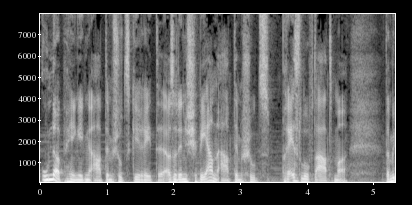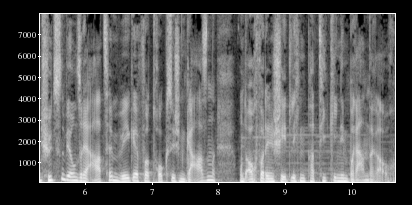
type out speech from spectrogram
unabhängigen Atemschutzgeräte, also den schweren Atemschutz, Pressluftatmer. Damit schützen wir unsere Atemwege vor toxischen Gasen und auch vor den schädlichen Partikeln im Brandrauch.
